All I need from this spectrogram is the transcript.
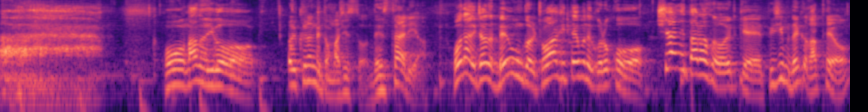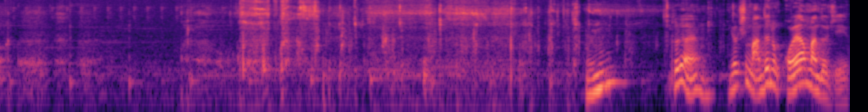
아, 오 나는 이거 얼큰한 게 더 맛있어. 내 스타일이야. 워낙에 저는 매운 걸 좋아하기 때문에 그렇고 취향에 따라서 이렇게 드시면 될 것 같아요. 음, 그래. 역시 만두는 고향 만두지.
